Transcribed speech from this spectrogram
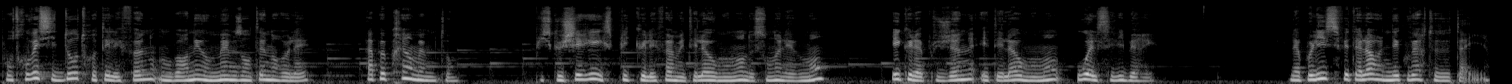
pour trouver si d'autres téléphones ont borné aux mêmes antennes relais, à peu près en même temps puisque Chérie explique que les femmes étaient là au moment de son enlèvement et que la plus jeune était là au moment où elle s'est libérée. La police fait alors une découverte de taille.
